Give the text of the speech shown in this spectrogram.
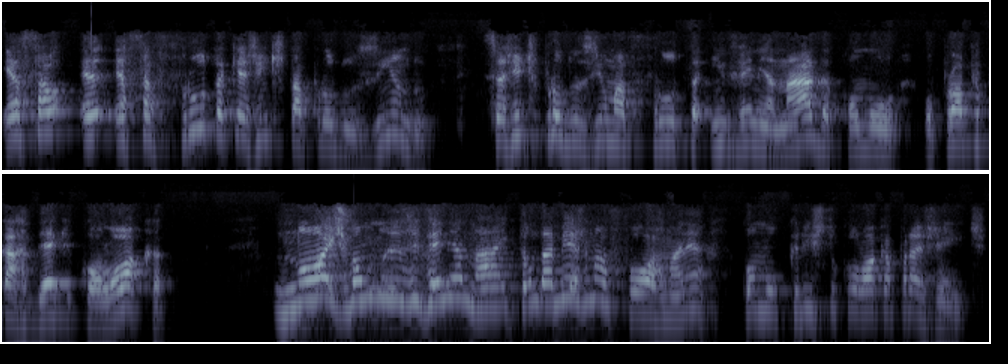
Essa, essa fruta que a gente está produzindo, se a gente produzir uma fruta envenenada, como o próprio Kardec coloca, nós vamos nos envenenar. Então, da mesma forma, né, como o Cristo coloca para a gente,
